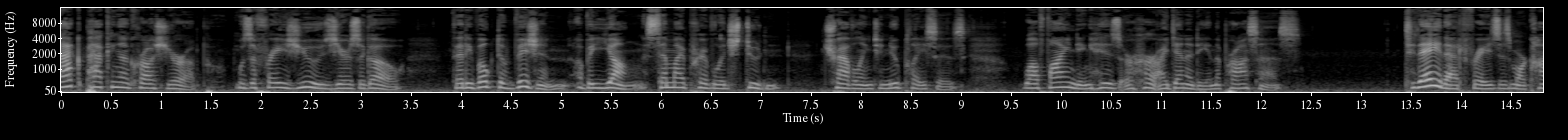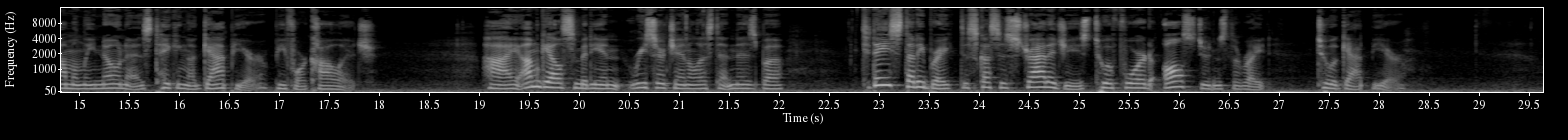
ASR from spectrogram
Backpacking across Europe was a phrase used years ago that evoked a vision of a young, semi privileged student traveling to new places while finding his or her identity in the process. Today, that phrase is more commonly known as taking a gap year before college. Hi, I'm Gail Simidian, research analyst at NYSSBA. Today's study break discusses strategies to afford all students the right to a gap year.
